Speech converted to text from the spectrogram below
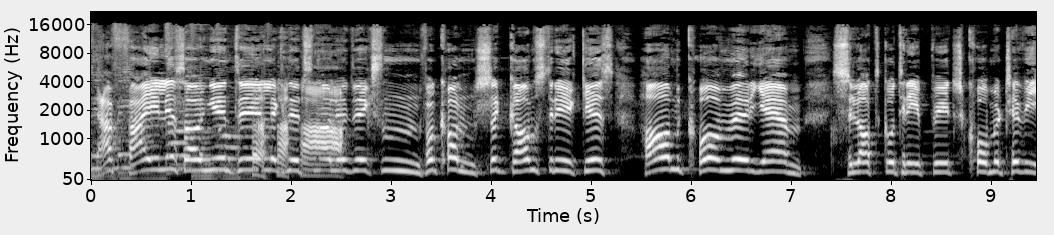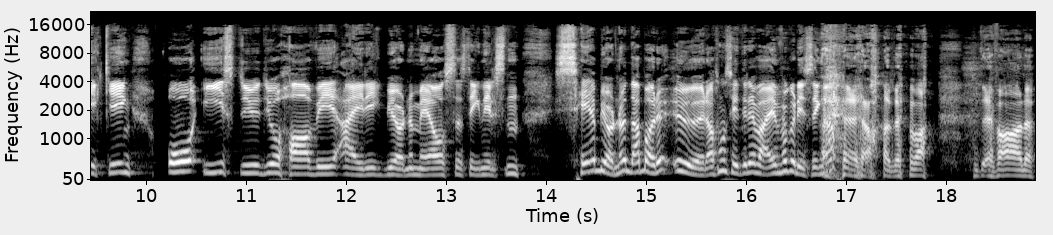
det er feil i sangen til Knutsen og Ludvigsen, for kanskje kan strykes. Han kommer hjem. Slatko Tripic kommer til Viking, og i studio har vi Eirik Bjørne med oss, Stig Nilsen. Se, Bjørne, det er bare øra som sitter i veien for glisinga. Ja, det var det. Var det.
